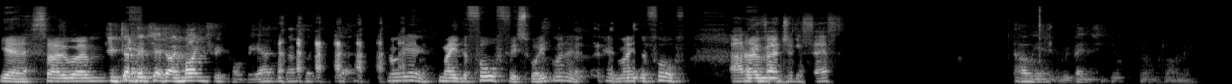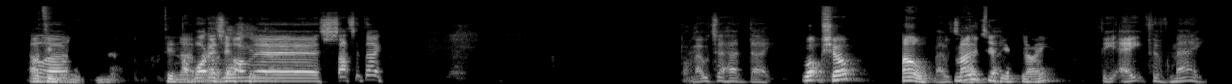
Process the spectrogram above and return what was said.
Yeah. So um, you've done the Jedi mind trick on me. haven't you? That's what you've done. oh yeah, May the fourth this week, wasn't it? Yeah, May the fourth. And Um, Revenge of the Fifth. Oh yeah, Revenge of the oh, blimey. I Hello. didn't know. Didn't know. And what it on it now. uh, Saturday? Motorhead Day, What shop. Oh, Motorhead Motorhead Day. the 8th of May.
